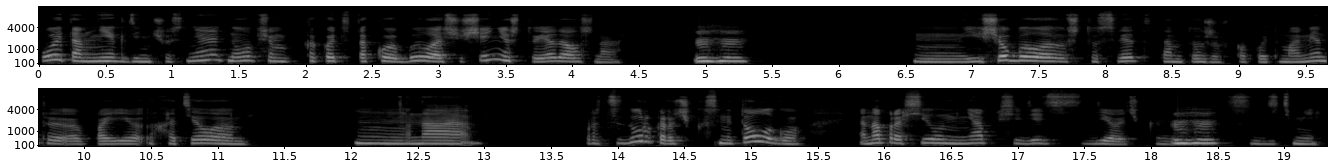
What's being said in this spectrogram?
Ой, там негде ничего снять. Ну, в общем, какое-то такое было ощущение, что я должна. Мгм. Еще было, что Света там тоже в какой-то момент э, пое- хотела на процедуру, короче, к косметологу. и Она просила меня посидеть с девочками, Мгм. с детьми,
